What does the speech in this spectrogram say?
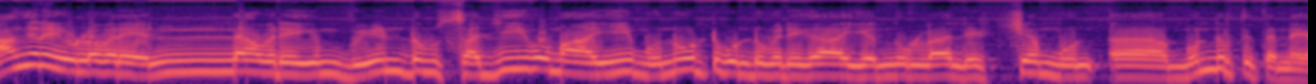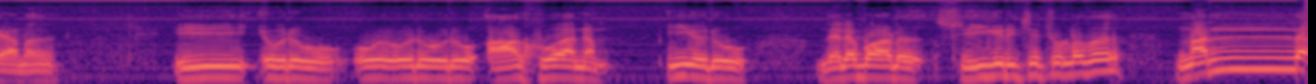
അങ്ങനെയുള്ളവരെ എല്ലാവരെയും വീണ്ടും സജീവമായി മുന്നോട്ട് കൊണ്ടുവരിക എന്നുള്ള ലക്ഷ്യം മുൻ മുൻനിർത്തി തന്നെയാണ് ഈ ഒരു ഒരു ഒരു ആഹ്വാനം ഈ ഒരു നിലപാട് സ്വീകരിച്ചിട്ടുള്ളത്. നല്ല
